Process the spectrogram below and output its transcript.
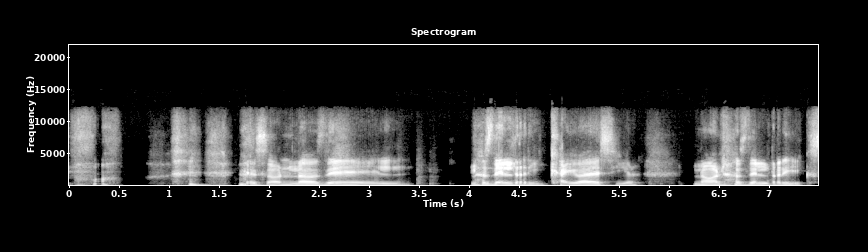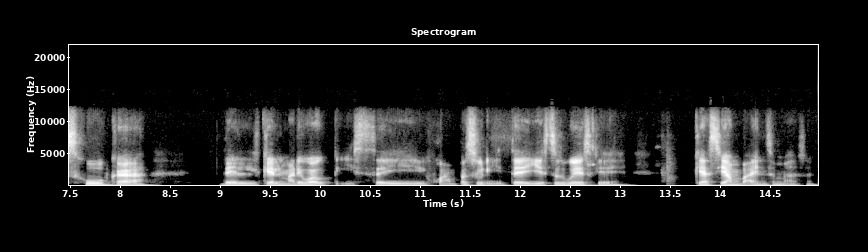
que son los del los del Rica, iba a decir. No, los del Rix, Juca, del que el Mario Bautista y Juan Pazurite y estos güeyes que, que hacían Vines se me hacen.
